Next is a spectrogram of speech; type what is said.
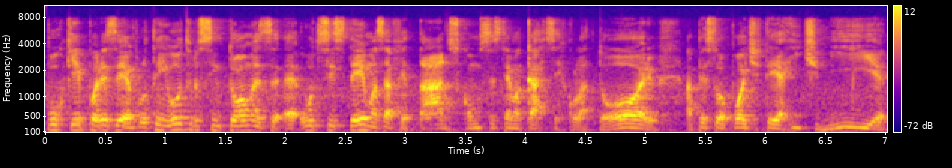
porque, por exemplo, tem outros sintomas, eh, outros sistemas afetados, como o sistema cardiocirculatório, a pessoa pode ter arritmia,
